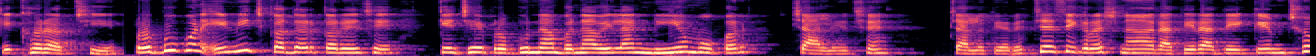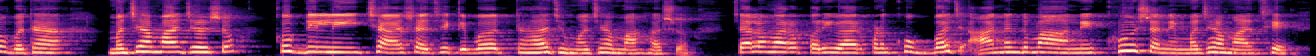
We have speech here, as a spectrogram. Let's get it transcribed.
કે ખરાબ છીએ. પ્રભુ પણ એની જ કદર કરે છે કે જે પ્રભુના બનાવેલા નિયમો પર ચાલે છે. ચાલો ત્યારે. જય શ્રી કૃષ્ણ. રાતે રાતે કેમ છો બધા? મજામાં જ હશો? ખૂબ દિલની ઈચ્છા આશા છે કે બધા જ મજામાં હશો. ચાલો, મારો પરિવાર પણ ખૂબ જ આનંદમાં અને ખુશ અને મજામાં છે.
